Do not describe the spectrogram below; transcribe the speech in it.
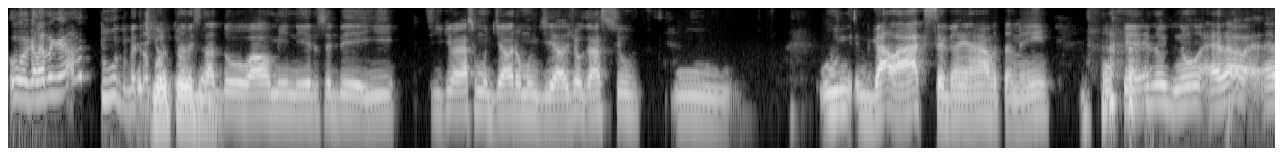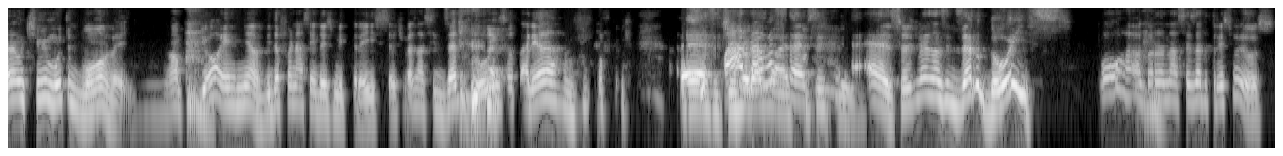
A galera ganhava tudo. Metropolitano, tudo? Estadual, né? Mineiro, CBI. Se jogasse o Mundial, era o Mundial. Jogasse o, o, o Galáxia, ganhava também. Porque não, não, era, era um time muito bom, velho. Não, pior erro minha vida foi nascer em 2003. Se eu tivesse nascido 02, eu estaria. É, você tinha jogado mais, certo. com certeza. É, se eu tivesse nascido 02, porra, agora nasci 03 foi osso.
